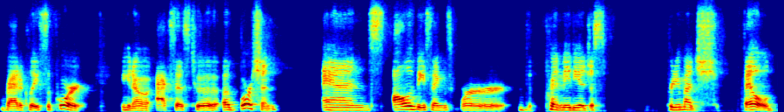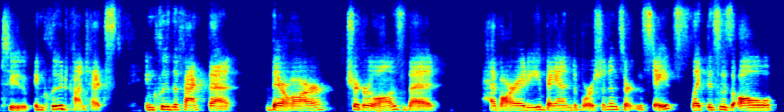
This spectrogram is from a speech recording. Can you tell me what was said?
radically support you know access to a, abortion and all of these things were print media just pretty much failed to include context, include the fact that there are trigger laws that have already banned abortion in certain states. Like this is all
